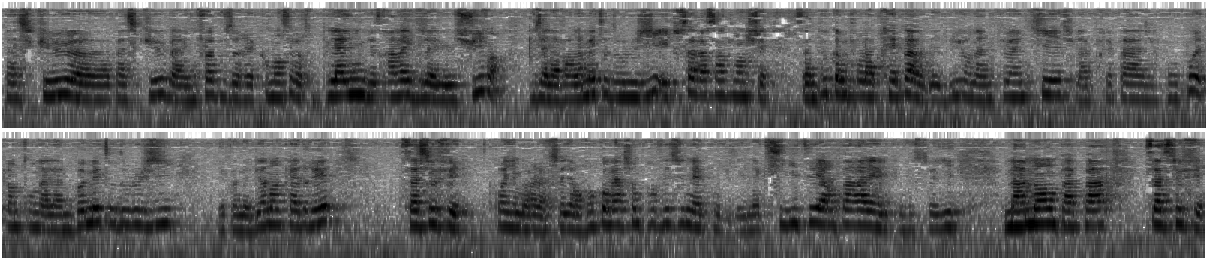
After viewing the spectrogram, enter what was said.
parce que, euh, parce que bah, une fois que vous aurez commencé votre planning de travail, vous allez le suivre, vous allez avoir la méthodologie et tout ça va s'enclencher. C'est un peu comme pour la prépa. Au début, on est un peu inquiet sur la prépa du concours et quand on a la bonne méthodologie et qu'on est bien encadré, ça se fait, croyez-moi. Que vous soyez en reconversion professionnelle, que vous ayez une activité en parallèle, que vous soyez maman, papa, ça se fait.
